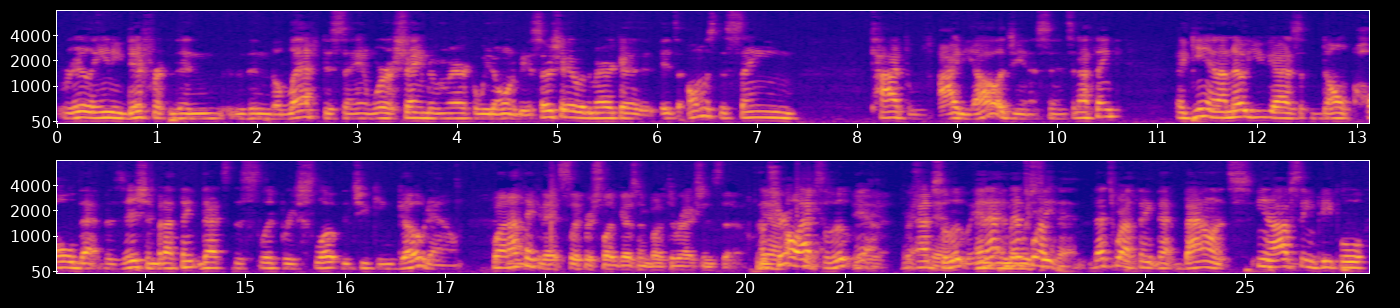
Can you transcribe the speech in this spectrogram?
really any different than than the left is saying we're ashamed of America, we don't want to be associated with America. It's almost the same type of ideology in a sense, and I think again, I know you guys don't hold that position, but I think that's the slippery slope that you can go down. Well, and I think that slippery slope goes in both directions, though. I'm Yeah. sure. Oh, absolutely. Yeah. for sure. Absolutely. And, that- and that's where see I, that. that's where I think that balance, you know, I've seen people,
